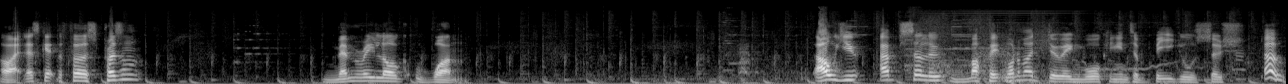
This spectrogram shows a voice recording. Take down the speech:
Alright, let's get the first present. Memory log 1. Oh, you absolute muppet. What am I doing walking into beagles so... oh!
